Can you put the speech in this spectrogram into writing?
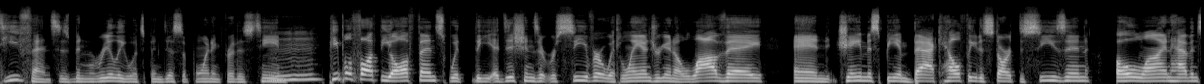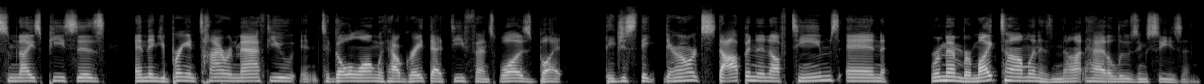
defense has been really what's been disappointing for this team. Mhm. People thought the offense with the additions at receiver with Landry and Olave and Jameis being back healthy to start the season, O line having some nice pieces, and then you bring in Tyrann Mathieu to go along with how great that defense was, but they just they, they aren't stopping enough teams. And remember, Mike Tomlin has not had a losing season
